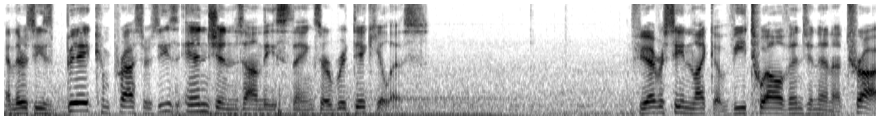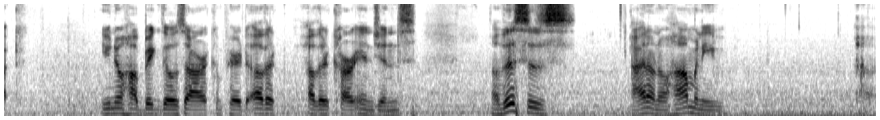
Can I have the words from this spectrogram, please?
And there's these big compressors. These engines on these things are ridiculous. If you've ever seen like a V12 engine in a truck, you know how big those are compared to other other car engines. Now this is I don't know how many uh,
